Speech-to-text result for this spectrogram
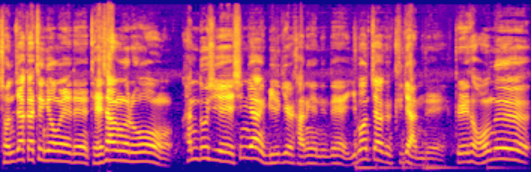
전작 같은 경우에는 대상으로 한 도시에 식량 밀기가 가능했는데 이번 짝은 그게 안 돼. 그래서 어느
